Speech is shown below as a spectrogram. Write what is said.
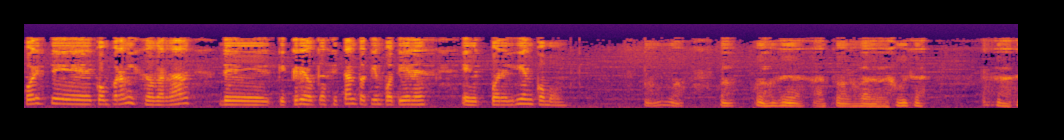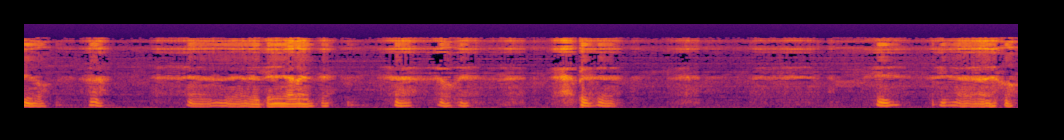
por este compromiso, ¿verdad? De que creo que hace tanto tiempo tienes eh, por el bien común. Bueno, buenos días a todos los que lo escuchan. Ha sido ah, detenidamente ah, y, agradezco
